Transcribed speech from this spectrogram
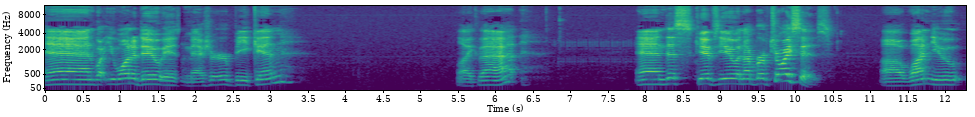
and what you want to do is measure beacon like that and this gives you a number of choices. Uh, one, you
